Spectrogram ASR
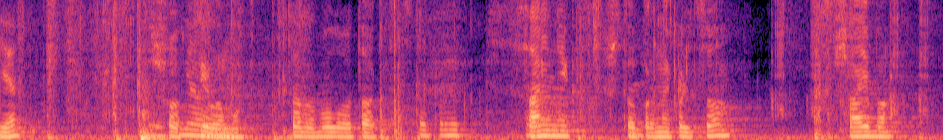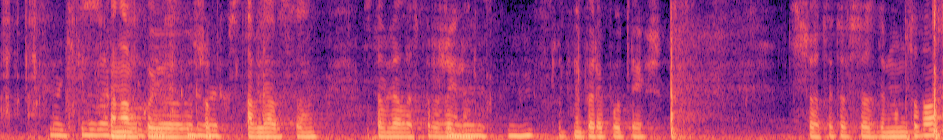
Є? Що в цілому? В тебе було отак. Стопорник. Сальник, штопорне кольцо, шайба з канавкою, щоб вставлявся, вставлялась пружина. Тут не перепутаєш. Все, ти то все здемонтував.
